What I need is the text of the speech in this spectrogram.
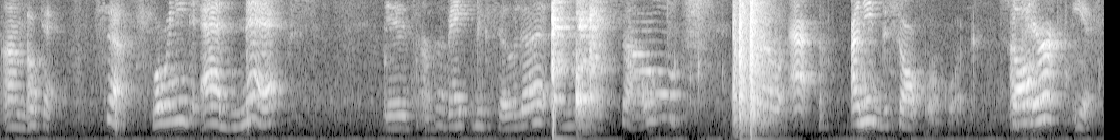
Um, Okay. So what we need to add next is our baking soda and salt. So at, I need the salt real quick. Salt? Appar- yes.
